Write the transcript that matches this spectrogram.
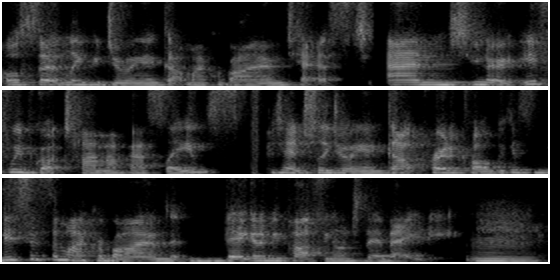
I'll certainly be doing a gut microbiome test. And, you know, if we've got time up our sleeves, potentially doing a gut protocol, because this is the microbiome that they're going to be passing on to their baby. Mm.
